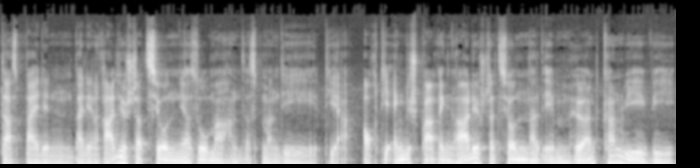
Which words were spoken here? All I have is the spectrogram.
das bei den, bei den Radiostationen ja so machen, dass man die, die auch die englischsprachigen Radiostationen halt eben hören kann, wie, wie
